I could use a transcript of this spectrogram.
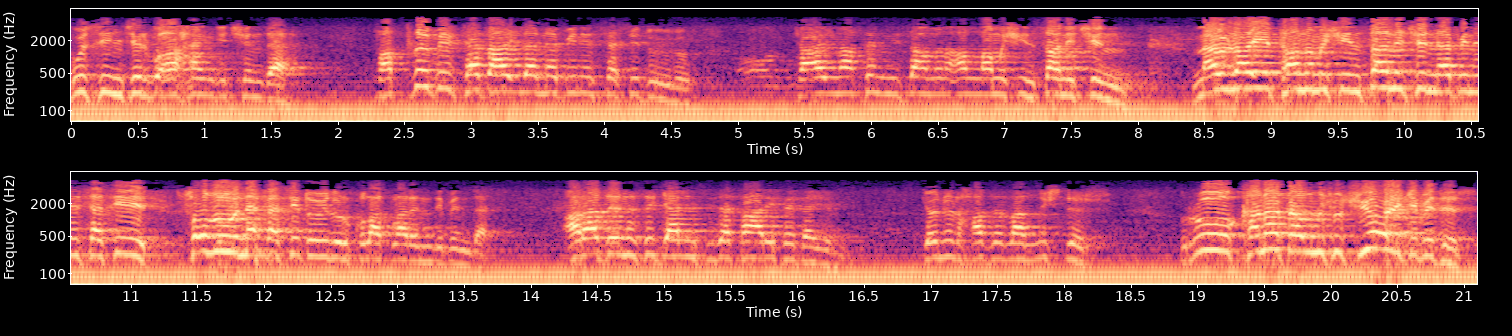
Bu zincir, bu ahenk içinde tatlı bir tedaiyle Nebi'nin sesi duyulur. Kainatın nizamını anlamış insan için, Mevla'yı tanımış insan için Nebi'nin sesi, soluğu, nefesi duyulur kulakların dibinde. Aradığınızı gelin size tarif edeyim. Gönül hazırlanmıştır. Ruh kanat almış uçuyor gibidir.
